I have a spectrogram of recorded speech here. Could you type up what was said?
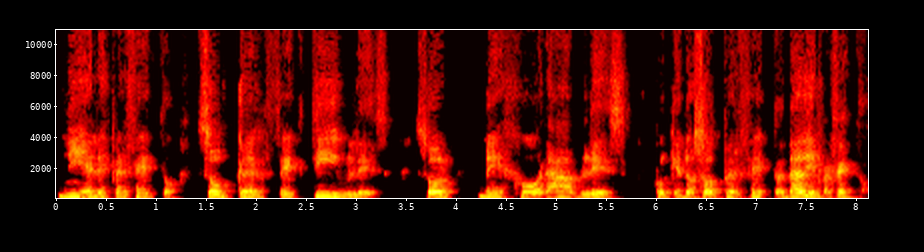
ni él es perfecto. Son perfectibles, son mejorables, porque no son perfectos. Nadie es perfecto.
